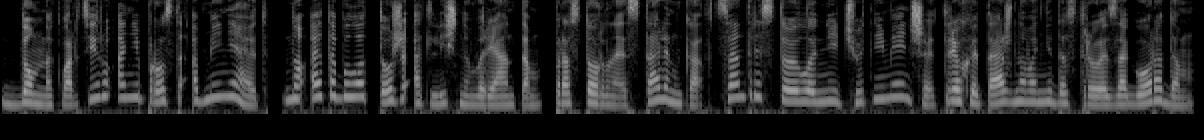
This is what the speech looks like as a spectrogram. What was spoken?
дом на квартиру они просто обменяют, но это было тоже отличным вариантом. Просторная Сталинка в центре стоила ничуть не меньше трехэтажного недостроя за городом.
